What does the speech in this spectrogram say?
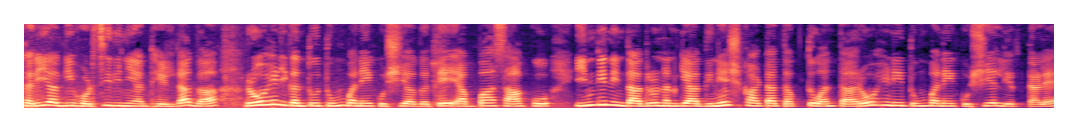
ಸರಿಯಾಗಿ ಹೊಡೆಸಿದ್ದೀನಿ ಅಂತ ಹೇಳಿದಾಗ ರೋಹಿಣಿಗಂತೂ ತುಂಬಾ ಖುಷಿಯಾಗತ್ತೆ. ಅಬ್ಬಾ, ಸಾಕು. ಇಂದಿನಿಂದಾದರೂ ನನಗೆ ಆ ದಿನೇಶ್ ಕಾಟ ತಪ್ತು ಅಂತ ರೋಹಿಣಿ ತುಂಬಾ ಖುಷಿಯಲ್ಲಿರ್ತಾಳೆ.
